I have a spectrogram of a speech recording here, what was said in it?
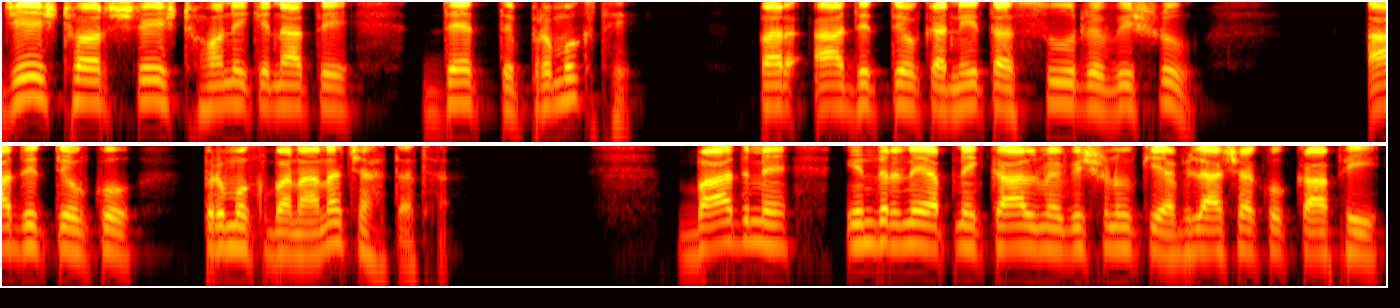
ज्येष्ठ और श्रेष्ठ होने के नाते दैत्य प्रमुख थे, पर आदित्यों का नेता सूर्य विष्णु आदित्यों को प्रमुख बनाना चाहता था। बाद में इंद्र ने अपने काल में विष्णु की अभिलाषा को काफ़ी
